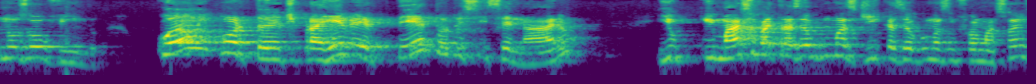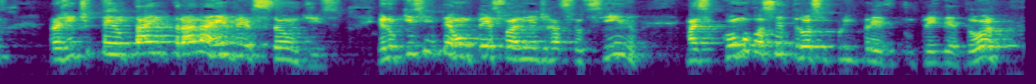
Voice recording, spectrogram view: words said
nos ouvindo, quão importante para reverter todo esse cenário E o e Márcio vai trazer algumas dicas e algumas informações para a gente tentar entrar na reversão disso. Eu não quis interromper sua linha de raciocínio, mas como você trouxe para o empreendedor,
